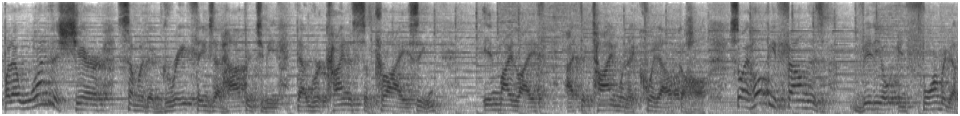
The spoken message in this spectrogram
but I wanted to share some of the great things that happened to me that were kind of surprising in my life at the time when I quit alcohol. So I hope you found this video informative.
